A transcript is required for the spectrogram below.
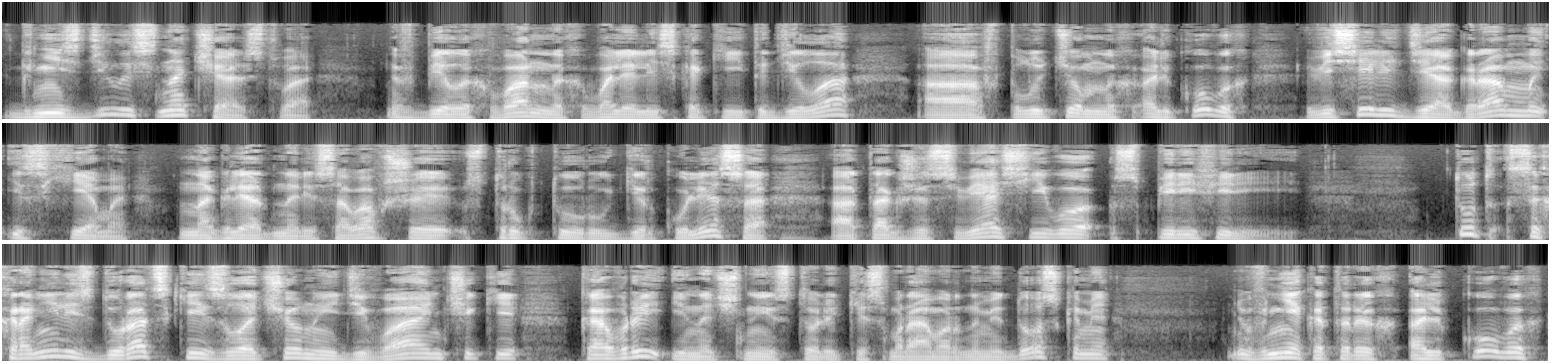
гнездилось начальство. В белых ваннах валялись какие-то дела, а в полутемных альковах висели диаграммы и схемы, наглядно рисовавшие структуру Геркулеса, а также связь его с периферией. Тут сохранились дурацкие золоченые диванчики, ковры и ночные столики с мраморными досками – в некоторых альковах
